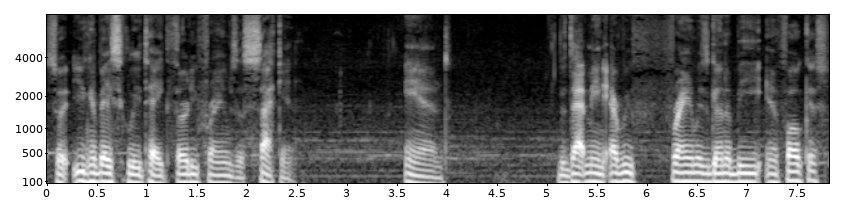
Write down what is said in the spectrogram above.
so you can basically take 30 frames a second. And does that mean every frame is going to be in focus?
